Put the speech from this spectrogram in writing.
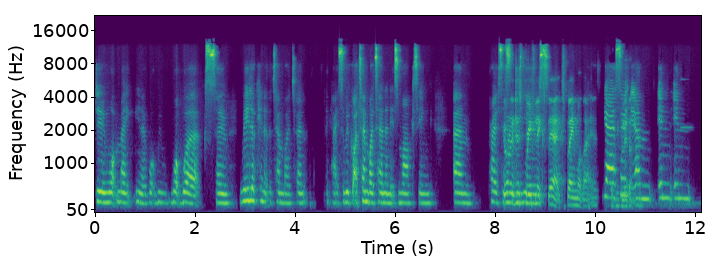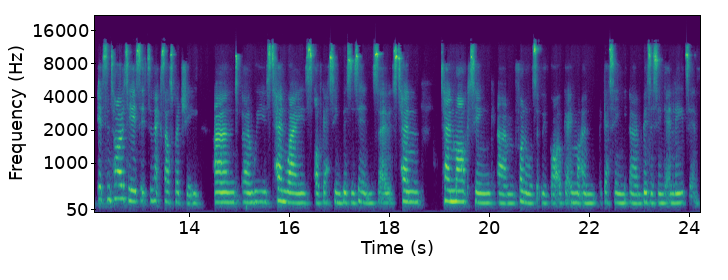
doing what make you know what we what works. So really looking at the 10 by 10 okay so we've got a 10 by 10 and it's marketing um process you want to just briefly explain, explain what that is? Yeah so um in in its entirety it's, it's an excel spreadsheet and um, we use 10 ways of getting business in. So it's 10 10 marketing um, funnels that we've got of getting and getting um, business in, getting leads in.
